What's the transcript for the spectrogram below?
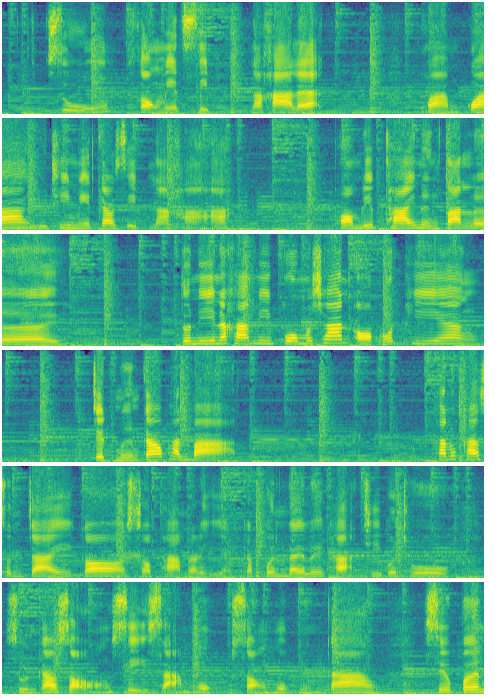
10 สูง2เมตร10 นะคะ และ ความกว้างอยู่ที่เมตร90นะคะ พร้อมลิฟต์ท้าย 1 ตันเลย ตัวนี้นะคะมีโปรโมชั่นออกรถเพียง 79,000 บาท ถ้าลูกค้าสนใจก็สอบถามรายละเอียดกับเปิ้ลได้เลยค่ะ ที่เบอร์โทร 0924362619 เซลเปิล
